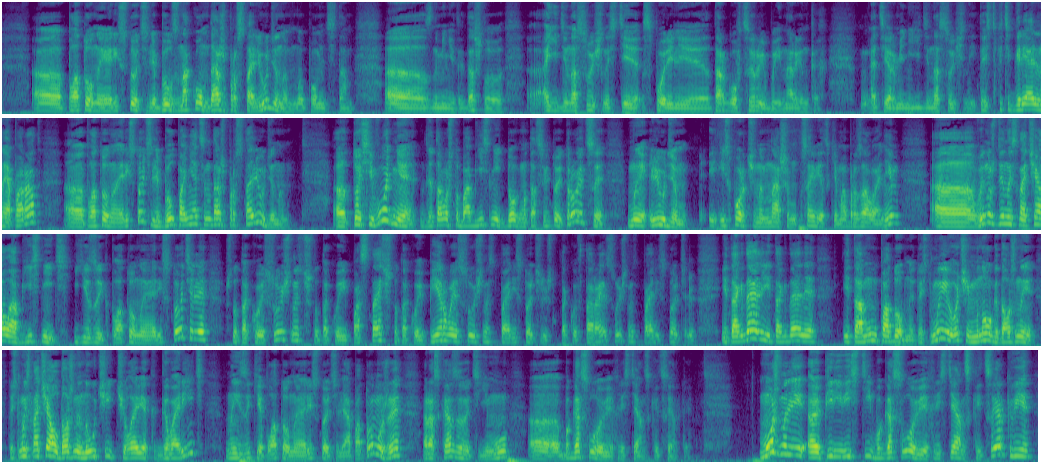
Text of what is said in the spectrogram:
э, Платона и Аристотеля был знаком даже простолюдинам, ну, помните, там э, знаменитый, да, что о единосущности спорили торговцы рыбой на рынках, о термине единосущный. То есть, категориальный аппарат э, Платона и Аристотеля был понятен даже простолюдинам э, то сегодня для того, чтобы объяснить догмат о Святой Троице, мы людям, испорченным нашим советским образованием, Э, вынуждены сначала объяснить язык Платона и Аристотеля, что такое сущность, что такое ипостась, что такое первая сущность по Аристотелю, что такое вторая сущность по Аристотелю, и так далее, и так далее, и тому подобное. То есть мы очень много должны, то есть мы сначала должны научить человека говорить, на языке Платона и Аристотеля, а потом уже рассказывать ему э, богословие христианской церкви. Можно ли э, перевести богословие христианской церкви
